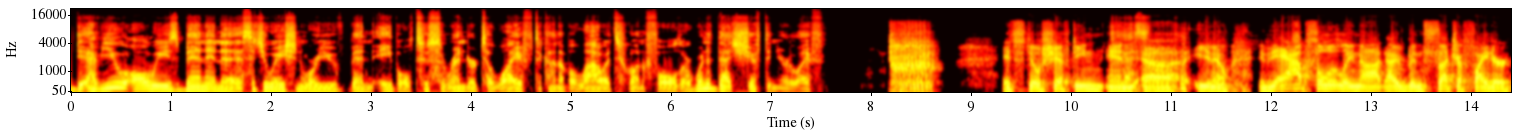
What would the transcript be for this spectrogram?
Do, have you always been in a situation where you've been able to surrender to life to kind of allow it to unfold, or when did that shift in your life? It's still shifting, and uh, you know, absolutely not. I've been such a fighter.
